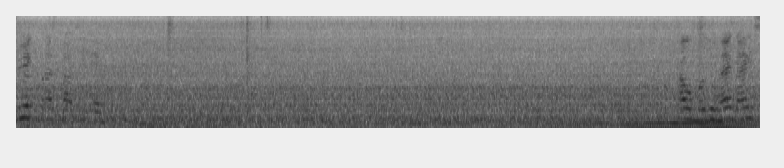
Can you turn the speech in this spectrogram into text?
હજુ એક બ્રશ બાકી છે આવું ગાઈસ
